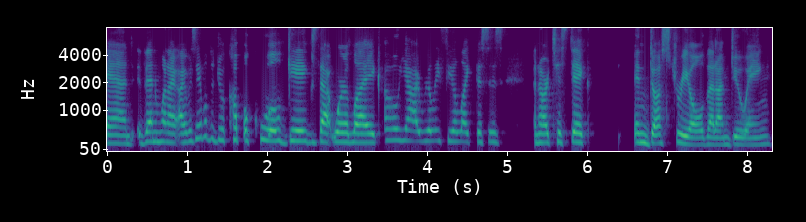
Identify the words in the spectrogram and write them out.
And then when I, I was able to do a couple cool gigs that were like, oh, yeah, I really feel like this is an artistic industrial that I'm doing,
